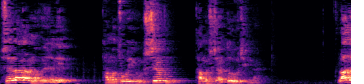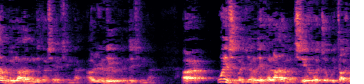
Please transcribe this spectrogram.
实际上，拉达姆和人类，他们作为一种生物，他们实际上都有情感。拉达姆有拉达姆那条线的情感，而人类有人类的情感。而为什么人类和拉达姆结合之后会造成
